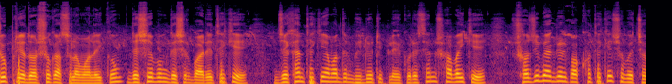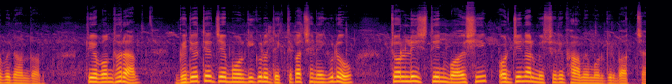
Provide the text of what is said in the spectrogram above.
সুপ্রিয় দর্শক, আসসালামু আলাইকুম। দেশে এবং দেশের বাইরে থেকে যেখান থেকে আমাদের ভিডিওটি প্লে করেছেন, সবাইকে সজীব অ্যাগ্রের পক্ষ থেকে শুভেচ্ছা অভিনন্দন। প্রিয় বন্ধুরা, ভিডিওতে যে মুরগিগুলো দেখতে পাচ্ছেন, এগুলো চল্লিশ দিন বয়সী অরিজিনাল মিশরি ফার্মে মুরগির বাচ্চা।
